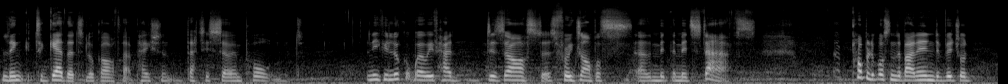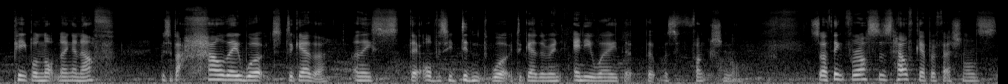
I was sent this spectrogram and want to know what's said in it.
link together to look after that patient that is so important. And if you look at where we've had disasters, for example, uh, the mid staffs, probably wasn't about individual people not knowing enough. Was about how they worked together. And they, they obviously didn't work together in any way that, that was functional. So I think for us as healthcare professionals,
